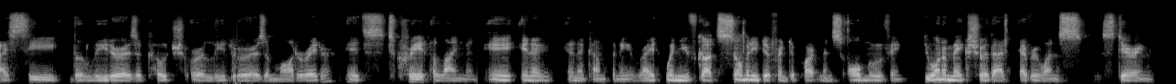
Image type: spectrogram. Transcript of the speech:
I see the leader as a coach or a leader as a moderator. It's to create alignment in, in a in a company, right? When you've got so many different departments all moving, you want to make sure that everyone's steering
